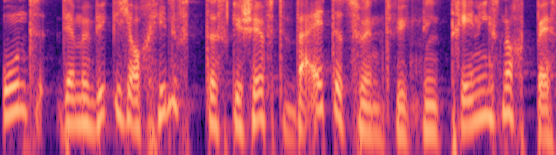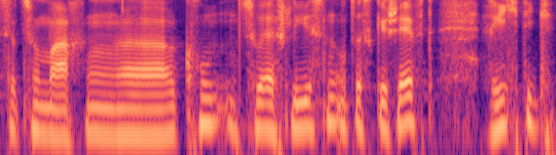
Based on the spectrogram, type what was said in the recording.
Und der mir wirklich auch hilft, das Geschäft weiterzuentwickeln, Trainings noch besser zu machen, äh, Kunden zu erschließen und das Geschäft richtig,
